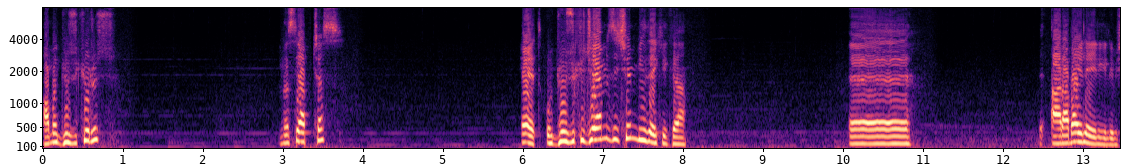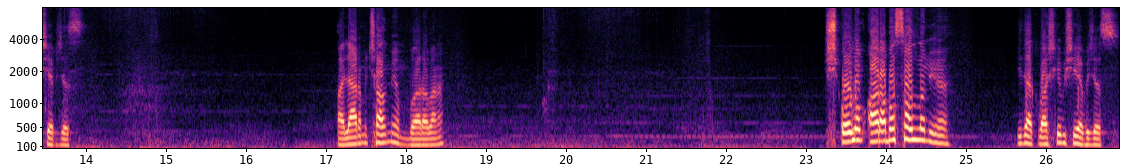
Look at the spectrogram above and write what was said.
Ama gözükürüz. Nasıl yapacağız? Evet, o gözükeceğimiz için bir dakika. Ee, araba ile ilgili bir şey yapacağız. Alarmı çalmıyor mu bu arabanın? Oğlum araba sallanıyor. Bir dakika başka bir şey yapacağız.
